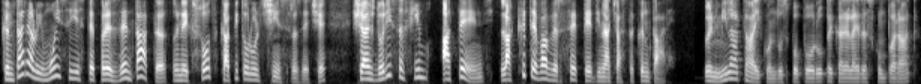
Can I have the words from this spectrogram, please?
Cântarea lui Moise este prezentată în Exod, capitolul 15, și aș dori să fim atenți la câteva versete din această cântare. În mila ta ai condus poporul pe care l-ai răscumpărat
